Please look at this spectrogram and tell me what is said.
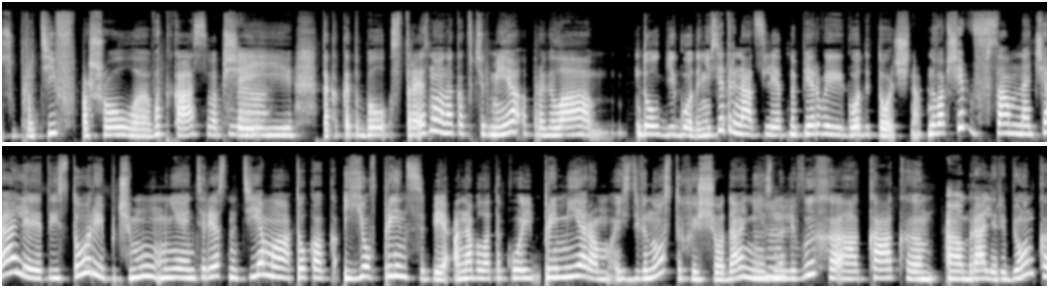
супротив, пошел в отказ вообще. Да. И так как это был стресс, ну, она как в тюрьме провела долгие годы. Не все 13 лет, но первые годы точно. Но вообще в самом начале этой истории, почему мне интересна тема, то, как ее в принципе, она была такой примером из 90-х еще, да, не mm-hmm. из нулевых, а как э, а, брали ребенка,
